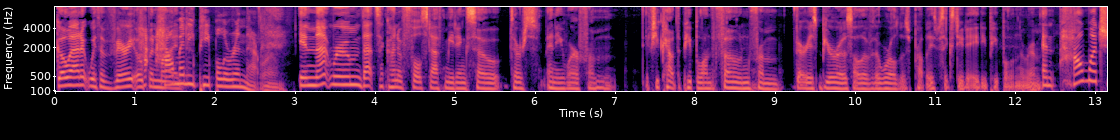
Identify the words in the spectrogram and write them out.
go at it with a very open H- mind. How many people are in that room? In that room, that's a kind of full staff meeting. So there's anywhere from if you count the people on the phone from various bureaus all over the world, there's probably 60 to 80 people in the room. And how much,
